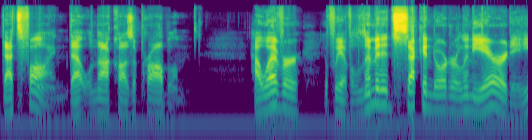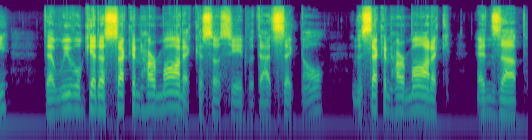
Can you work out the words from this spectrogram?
that's fine. That will not cause a problem. However, if we have limited second order linearity, then we will get a second harmonic associated with that signal, and the second harmonic ends up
